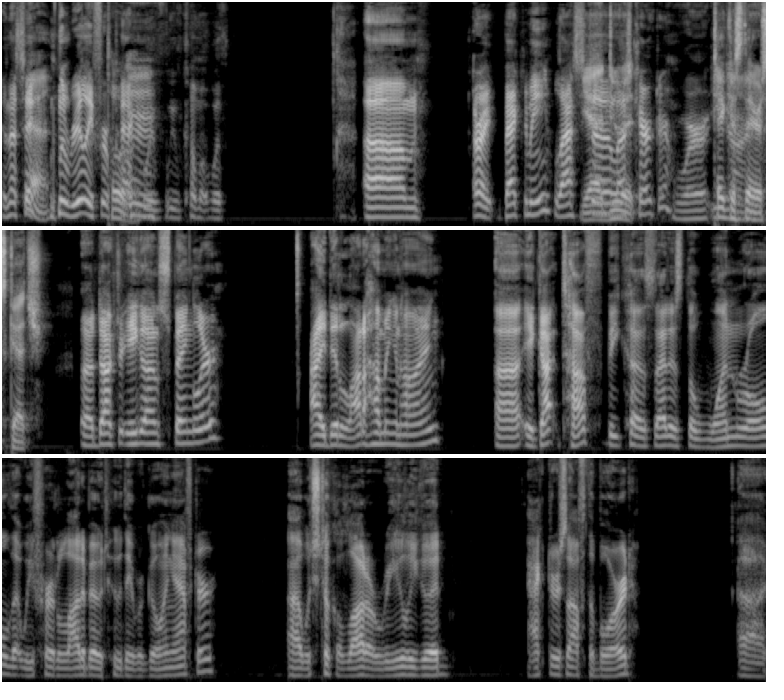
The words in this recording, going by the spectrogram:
and that's Yeah, it. really for totally. Peck, Mm. we've, we've come up with. Um, all right, back to me. Last Yeah, uh, do last it. character, we're Take us there, sketch. uh, Doctor Egon Spengler. I did a lot of humming and hawing. Uh, it got tough because that is the one role that we've heard a lot about who they were going after, uh, which took a lot of really good actors off the board. Uh,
